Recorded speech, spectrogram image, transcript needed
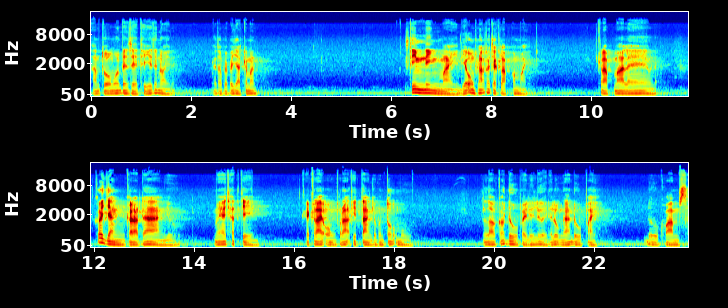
ทำตัวม้วนเป็นเศรษฐีสักหน่อย ไม่ต้องไปประหยัดกับมันทิ้งนิ่งใหม่ เดี๋ยวองค์พระก็จะกลับมาใหม่ กลับมาแล้วนะก็ยังกระด้างอยู่ แม้ชัดเจน คล้ายๆ องค์พระที่ตั้งอยู่บนโต๊ะหมู่ เราก็ดูไปเรื่อยๆนะลูกนะดูไป ดูความใส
